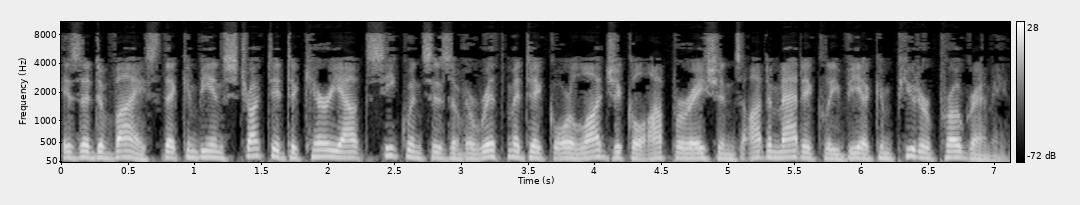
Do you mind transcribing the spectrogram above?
is a device that can be instructed to carry out sequences of arithmetic or logical operations automatically via computer programming.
